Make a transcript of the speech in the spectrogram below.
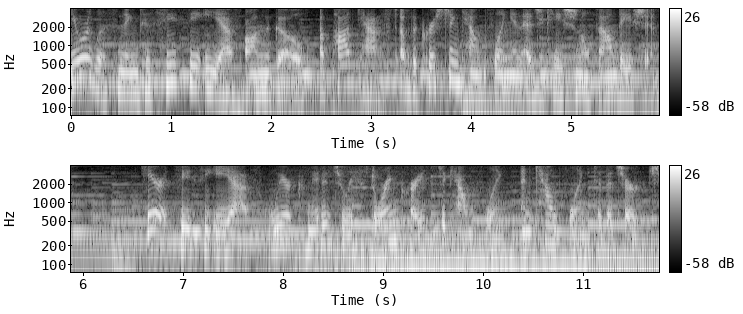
You are listening to CCEF on the Go, a podcast of the Christian Counseling and Educational Foundation. Here at CCEF, we are committed to restoring Christ to counseling and counseling to the church.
